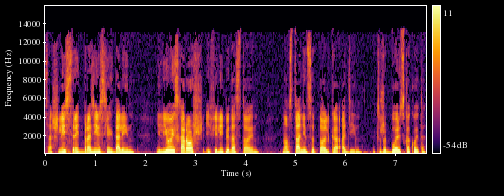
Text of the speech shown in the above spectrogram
сошлись средь бразильских долин. И Льюис хорош, и Филиппе достоин. Но останется только один. Это уже горец какой-то.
